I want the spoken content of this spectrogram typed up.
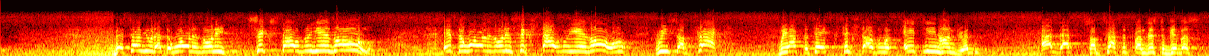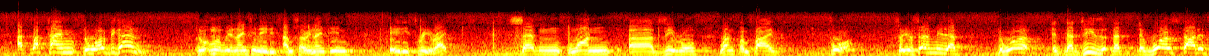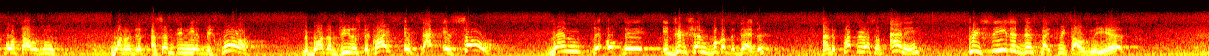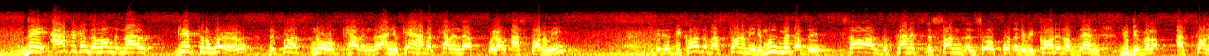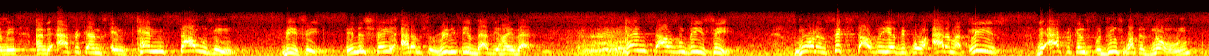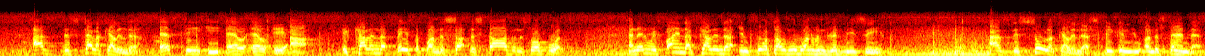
They tell you that the world is only 6,000 years old. If the world is only 6,000 years old, we subtract. We have to take 6,000 with 1,800, add that, subtract it from this to give us at what time the world began. No, no we're 1980, I'm sorry, 1983, right? 7, 1, uh, 0, 1 from 5, 4. So you're telling me that the world, that Jesus, that the world started 4,117 years before the birth of Jesus the Christ? If that is so, then the, oh, the Egyptian Book of the Dead and the Papyrus of Ani preceded this by 3,000 years. The Africans along the Nile gave to the world the first known calendar, and you can't have a calendar without astronomy. It is because of astronomy, the movement of the stars, the planets, the suns, and so forth, and the recording of them, you develop astronomy. And the Africans in 10,000 BC, in this strange, Adam should really feel bad behind that. 10,000 BC, more than 6,000 years before Adam at least, the Africans produced what is known as the stellar calendar, S-T-E-L-L-A-R, a calendar based upon the, the stars and so forth. And then refined that calendar in 4100 BC as the solar calendar. Speaking, you understand that.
